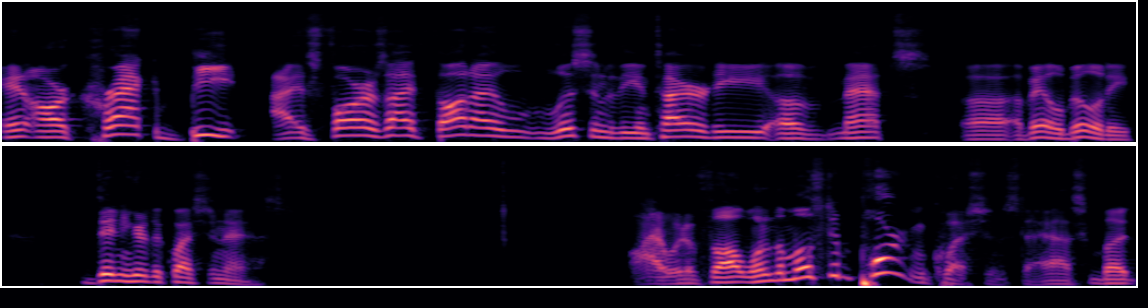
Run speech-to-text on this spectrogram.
And our crack beat, as far as I thought I listened to the entirety of Matt's uh, availability, didn't hear the question asked. I would have thought one of the most important questions to ask, but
